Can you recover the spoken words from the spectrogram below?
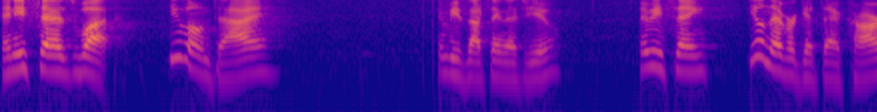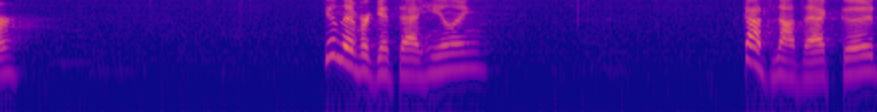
and he says, What? You won't die. Maybe he's not saying that to you. Maybe he's saying, You'll never get that car. You'll never get that healing. God's not that good.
